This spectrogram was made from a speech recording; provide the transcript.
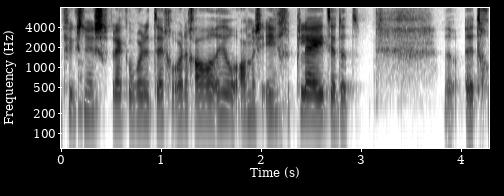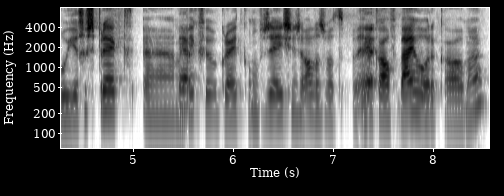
Functioneringsgesprekken worden tegenwoordig al heel anders ingekleed. En dat, het goede gesprek, Ja. ik veel, great conversations, alles wat we ook al voorbij horen komen.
